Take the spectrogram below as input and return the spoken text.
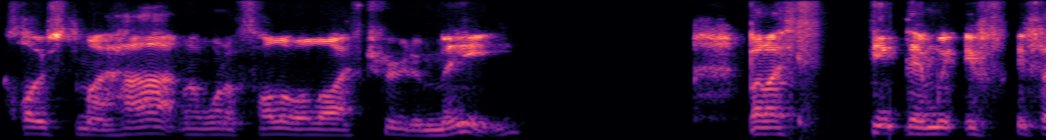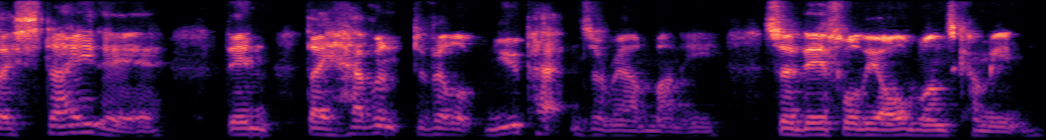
close to my heart and I want to follow a life true to me. But I think then we, if, if they stay there, then they haven't developed new patterns around money. So therefore the old ones come in.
